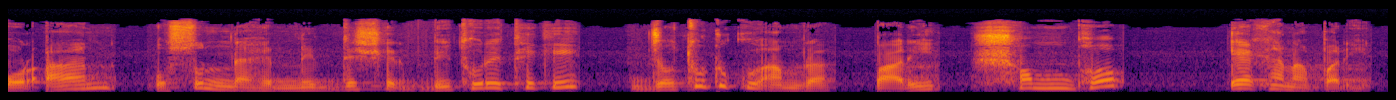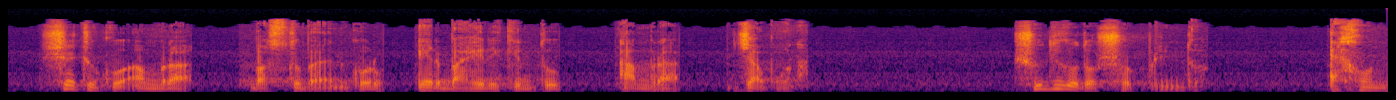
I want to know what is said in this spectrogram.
কোরআন ও সুন্নাহের নির্দেশের ভিতরে থেকে যতটুকু আমরা পারি সম্ভব, একা না পারি, সেটুকু আমরা বাস্তবায়ন করব। এর বাইরে কিন্তু আমরা যাব না। শুধুও দর্শকবৃন্দ। এখন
